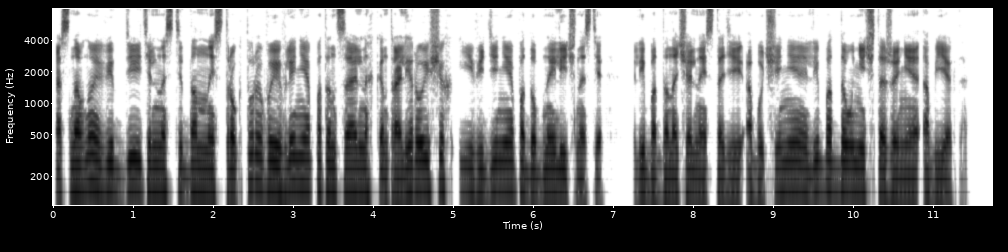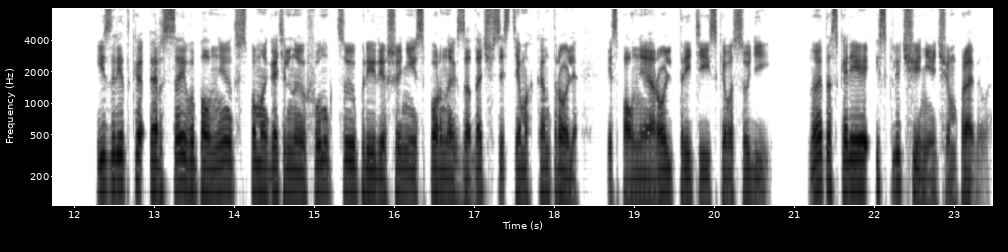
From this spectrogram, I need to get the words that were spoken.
Основной вид деятельности данной структуры — выявление потенциальных контролирующих и ведение подобной личности, либо до начальной стадии обучения, либо до уничтожения объекта. Изредка RSA выполняют вспомогательную функцию при решении спорных задач в системах контроля, исполняя роль третийского судьи. Но это скорее исключение, чем правило.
